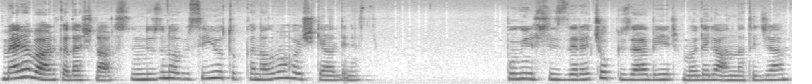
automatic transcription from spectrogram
Merhaba arkadaşlar, Sündüz'ün Hobisi YouTube kanalıma hoş geldiniz. Bugün sizlere çok güzel bir modeli anlatacağım.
